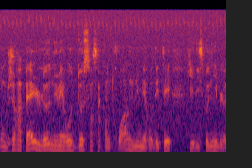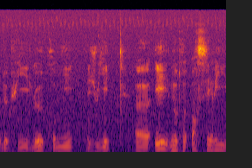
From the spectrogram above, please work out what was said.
Donc je rappelle le numéro 253, numéro d'été qui est disponible depuis le 1er juillet, euh, et notre hors-série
